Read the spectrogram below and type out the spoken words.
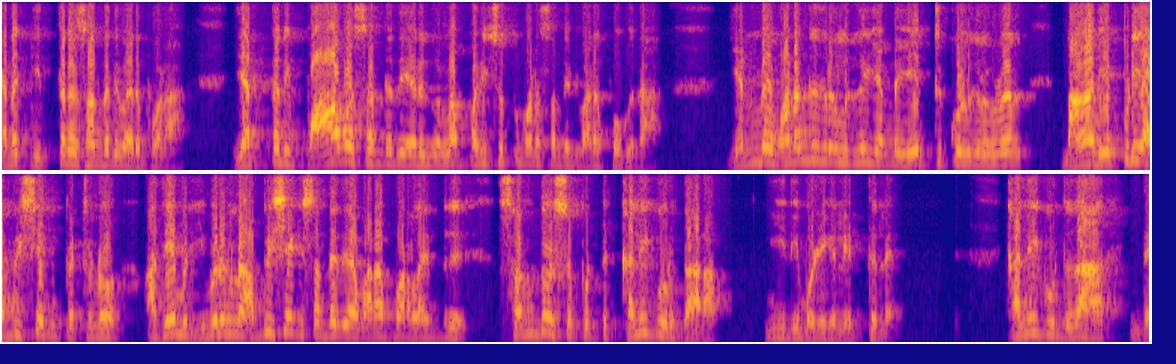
எனக்கு இத்தனை சந்ததி வரப்போறா? எத்தனை பாவ சந்ததி இருக்குலாம் பரிசுத்தமான சந்ததி வரப்போகுதா? என்னை வணங்குகிறவர்கள் என்னை ஏற்றுக்கொள்கிறவர்கள் நான் எப்படி அபிஷேகம் பெற்றனோ அதே மாதிரி இவர்கள் அபிஷேக சந்ததியா வரப்போறலாம் என்று சந்தோஷப்பட்டு கலி கூர்ந்தாராம். நீதிமொழிகள் எட்டுல. கலி கூர்ந்துதான் இந்த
